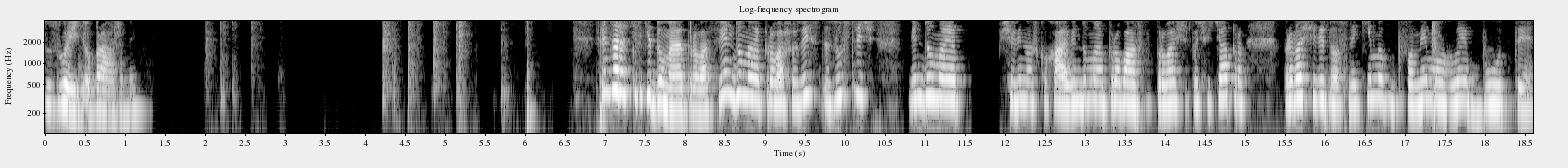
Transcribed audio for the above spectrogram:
злий, ображений. Він зараз тільки думає про вас. Він думає про вашу зустріч, він думає, що він вас кохає, він думає про вас, про ваші почуття, про, про ваші відносини, якими б вони могли бути.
